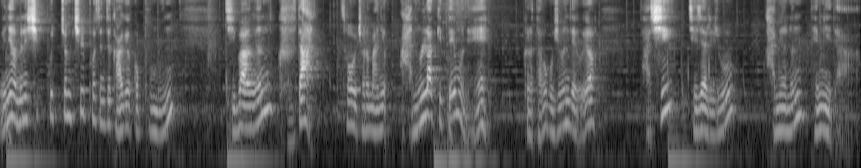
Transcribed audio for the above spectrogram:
왜냐하면 19.7% 가격 거품은 지방은 그다 서울처럼 많이 안 올랐기 때문에 그렇다고 보시면 되고요. 다시 제자리로 가면은 됩니다.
